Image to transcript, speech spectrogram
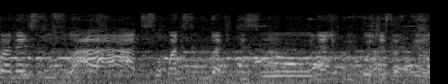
pane isusu hatizokwanisi kunga tichizonyanya kurikoshesa sei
